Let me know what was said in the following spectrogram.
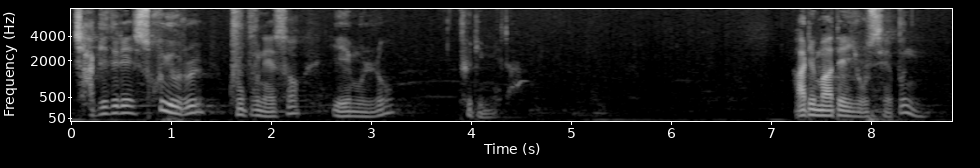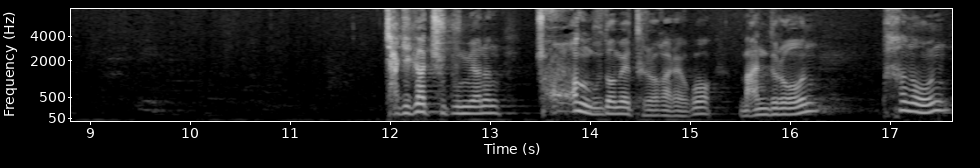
자기들의 소유를 구분해서 예물로 드립니다. 아리마대 요셉은 자기가 죽으면은 좋은 무덤에 들어가려고 만들어 온 파놓은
